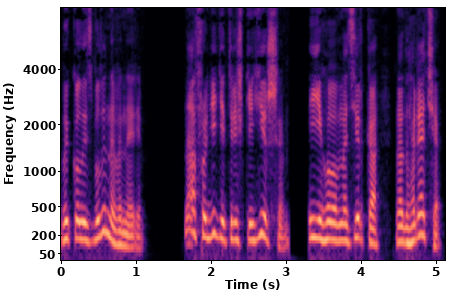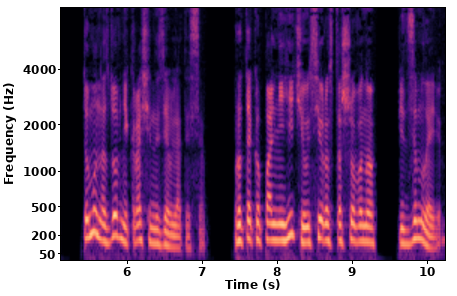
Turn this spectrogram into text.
Ви колись були на Венері? На Афродіті трішки гірше, її головна зірка надгаряча, тому назовні краще не з'являтися. Проте копальні гічі усі розташовано під землею.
